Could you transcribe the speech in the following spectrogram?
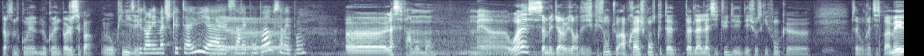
personnes ne conviennent, me conviennent pas je sais pas euh, aucune parce idée. que dans les matchs que t'as eu, y a- Mais, ça répond pas ou ça euh, répond? Euh, là, ça fait un moment. Mais euh, ouais, si ça m'est déjà arrivé d'avoir des discussions, tu vois. Après, je pense que tu as, de la lassitude et des choses qui font que ça concrétise pas. Mais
